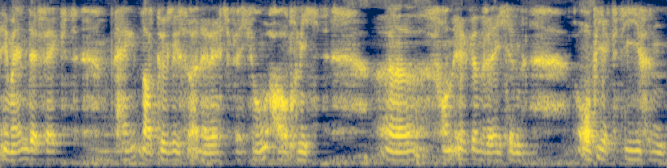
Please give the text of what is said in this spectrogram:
Im Endeffekt hängt natürlich so eine Rechtsprechung auch nicht von irgendwelchen objektiven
